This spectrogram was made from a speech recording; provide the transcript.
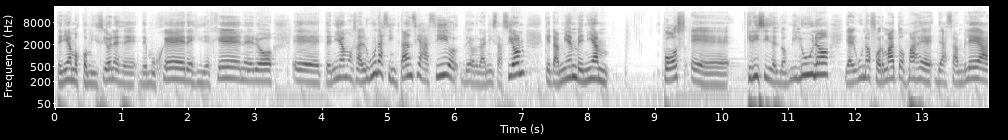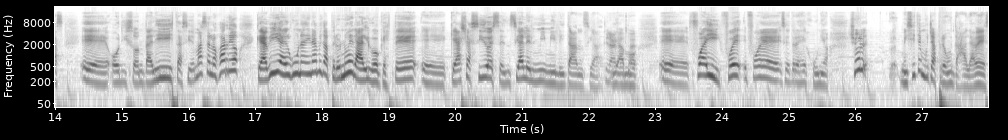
teníamos comisiones de, mujeres y de género, eh, teníamos algunas instancias así de organización que también venían post eh, crisis del 2001 y algunos formatos más de, de asambleas eh, horizontalistas y demás en los barrios, que había alguna dinámica, pero no era algo que esté, eh, que haya sido esencial en mi militancia, Claro, digamos. claro. Eh, fue ahí, fue, fue ese 3 de junio. Yo me hiciste muchas preguntas a la vez.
